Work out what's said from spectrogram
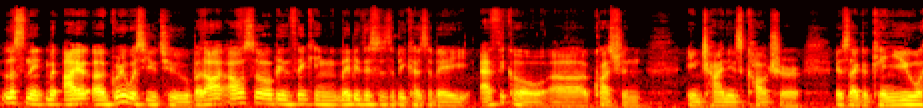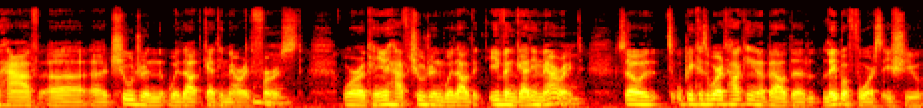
listening, I agree with you too, but I also been thinking maybe this is because of a ethical uh, question in Chinese culture. It's like, can you have uh, uh, children without getting married first, or can you have children without even getting married? So because we're talking about the labor force issue,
